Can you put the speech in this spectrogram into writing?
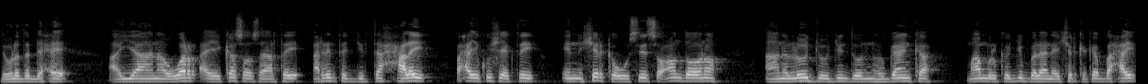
Dowladda dhexe ayaana war ay ka soo saartay arrinta jirta xalay. Waxay ku sheegtay in shirka uu sii socon doono aana loo joojin doonin hogaanka maamulka jubbaland ee shirka ka baxay.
